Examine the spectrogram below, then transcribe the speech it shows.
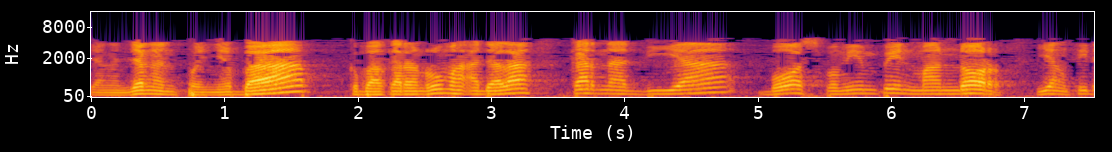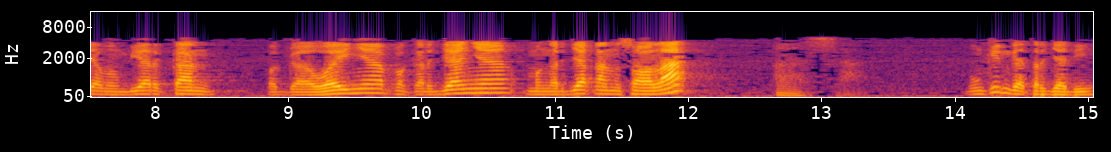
Jangan-jangan penyebab kebakaran rumah adalah karena dia bos, pemimpin, mandor yang tidak membiarkan pegawainya, pekerjanya mengerjakan sholat asar. Mungkin nggak terjadi?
